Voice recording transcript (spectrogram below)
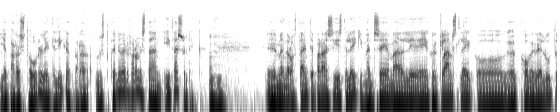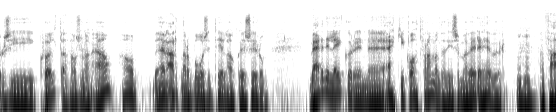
ég bara stóruleiti líka, bara, veist, hvernig verður framistæðan í þessu leik? Mm -hmm. Menn er ofta endur bara að síðustu leiki, menn segjum að liði einhver glansleik og uh, komi vel út úr þessi kvöld að þá svona, já, þá er Arnar að búa sér til ákveði sigurum verði leikurinn uh, ekki gott framhald af því sem að veri hefur að þá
